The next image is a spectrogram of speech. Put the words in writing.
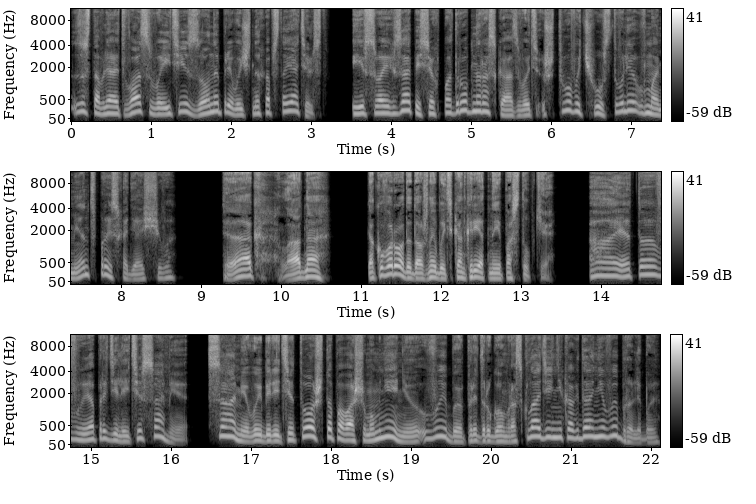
заставляют вас выйти из зоны привычных обстоятельств и в своих записях подробно рассказывать, что вы чувствовали в момент происходящего». «Так, ладно. Какого рода должны быть конкретные поступки?» «А это вы определите сами. Сами выберите то, что, по вашему мнению, вы бы при другом раскладе никогда не выбрали бы».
